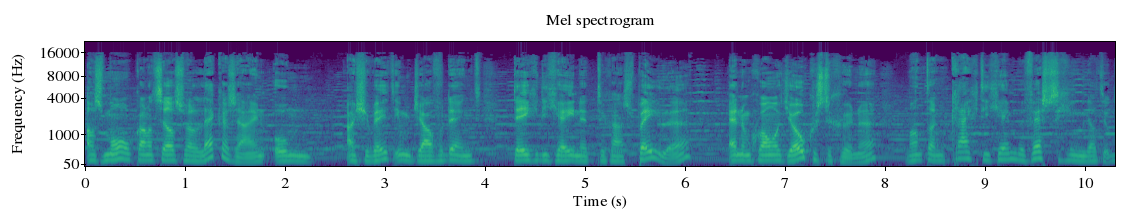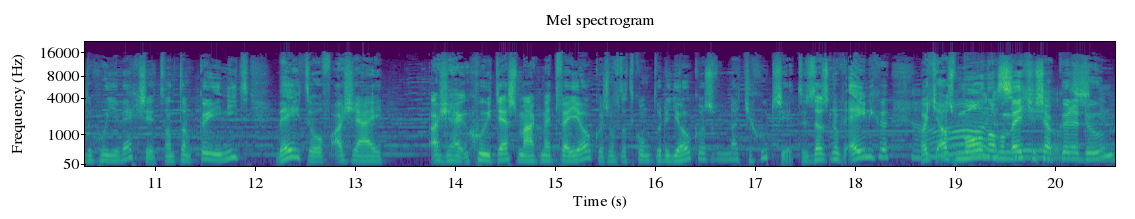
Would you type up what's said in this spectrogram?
Als mol kan het zelfs wel lekker zijn om, als je weet iemand jou verdenkt, tegen diegene te gaan spelen. En hem gewoon wat jokers te gunnen. Want dan krijgt hij geen bevestiging dat hij op de goede weg zit. Want dan kun je niet weten of als jij, als jij een goede test maakt met twee jokers, of dat komt door de jokers of omdat je goed zit. Dus dat is nog het enige wat je als mol Oh, nog dat een beetje zou kunnen doen.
